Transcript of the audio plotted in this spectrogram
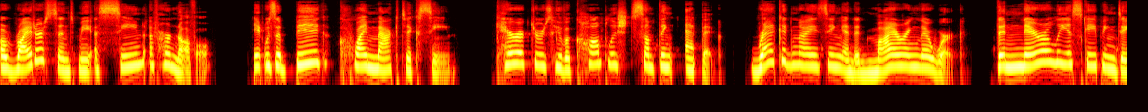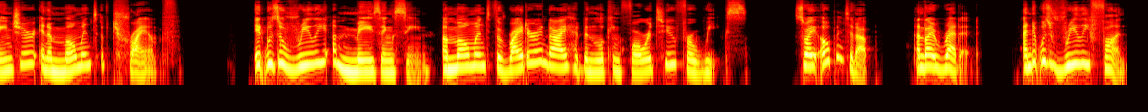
a writer sent me a scene of her novel. It was a big, climactic scene. Characters who've accomplished something epic, recognizing and admiring their work, then narrowly escaping danger in a moment of triumph. It was a really amazing scene, a moment the writer and I had been looking forward to for weeks. So I opened it up and I read it, and it was really fun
